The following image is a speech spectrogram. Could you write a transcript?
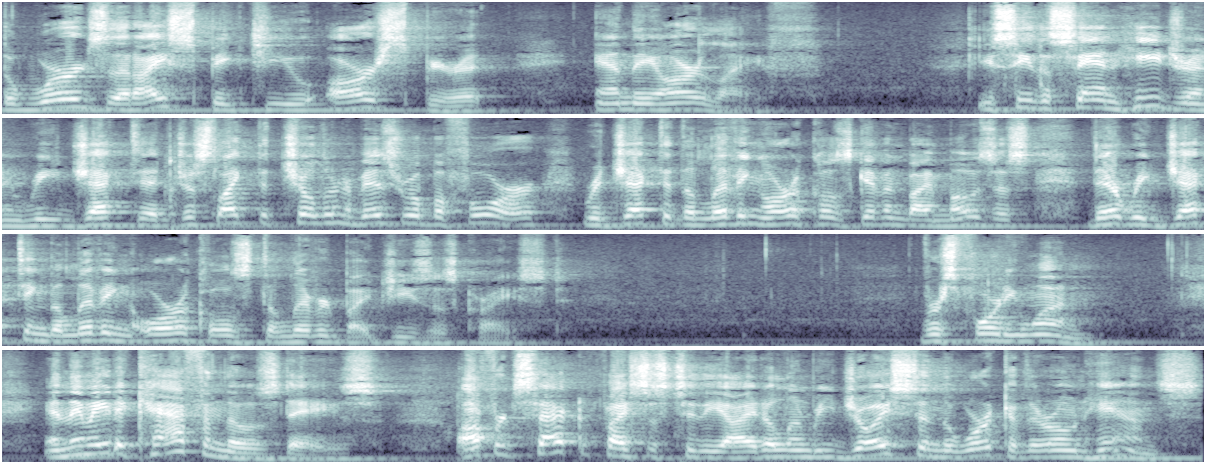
The words that I speak to you are spirit, and they are life. You see, the Sanhedrin rejected, just like the children of Israel before, rejected the living oracles given by Moses. They're rejecting the living oracles delivered by Jesus Christ. Verse 41 And they made a calf in those days offered sacrifices to the idol, and rejoiced in the work of their own hands.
